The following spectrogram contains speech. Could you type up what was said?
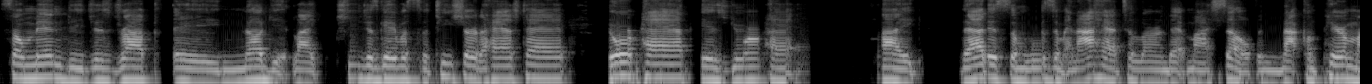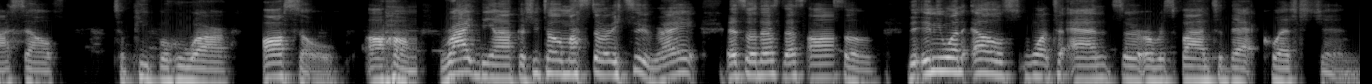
so mindy just dropped a nugget like she just gave us a t-shirt a hashtag your path is your path like that is some wisdom and i had to learn that myself and not compare myself to people who are also um, right, Bianca. She told my story too, right? And so that's that's awesome. Did anyone else want to answer or respond to that question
